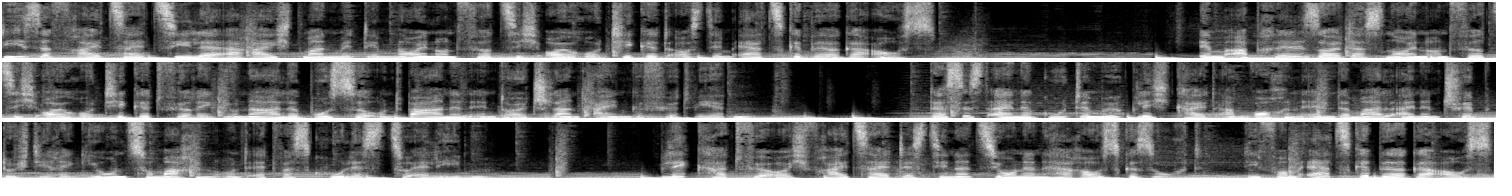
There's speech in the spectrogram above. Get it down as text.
Diese Freizeitziele erreicht man mit dem 49-Euro-Ticket aus dem Erzgebirge aus. Im April soll das 49-Euro-Ticket für regionale Busse und Bahnen in Deutschland eingeführt werden. Das ist eine gute Möglichkeit, am Wochenende mal einen Trip durch die Region zu machen und etwas Cooles zu erleben. Blick hat für euch Freizeitdestinationen herausgesucht, die vom Erzgebirge aus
